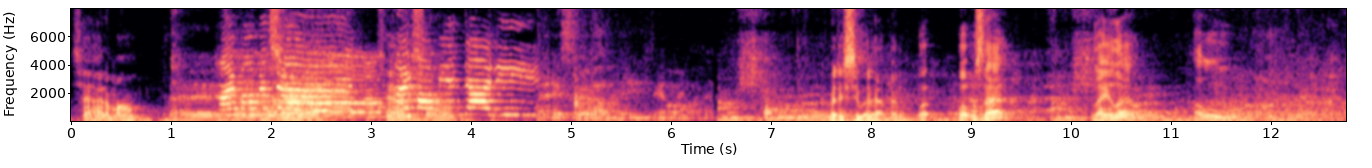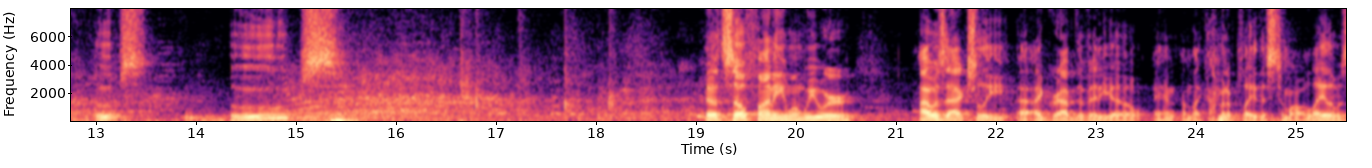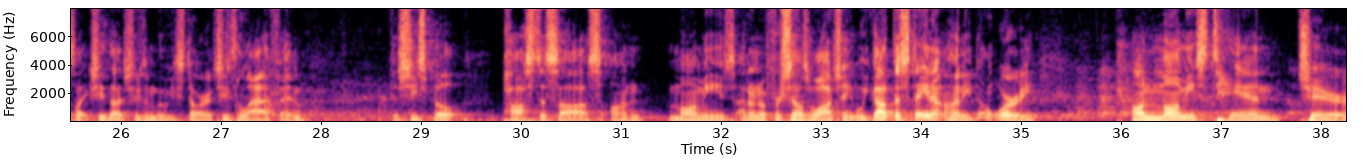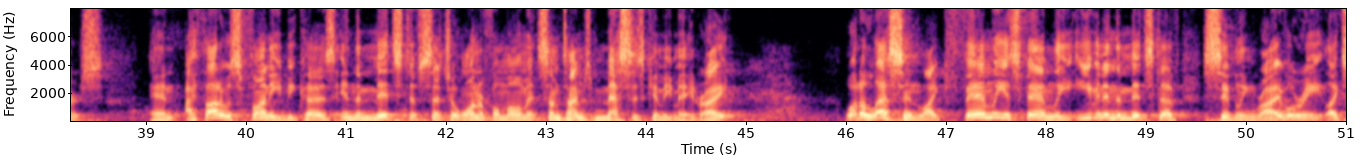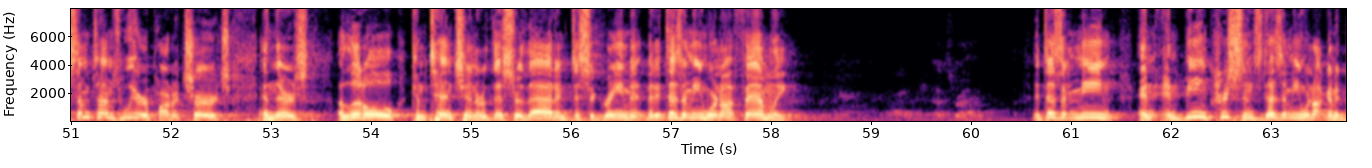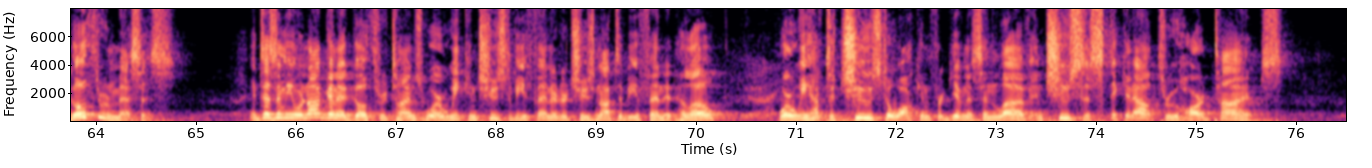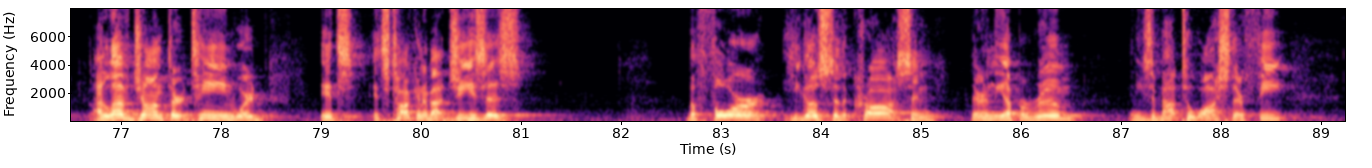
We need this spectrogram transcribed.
say hi to mom. Hi, Mom and Sarah. Dad. Say hi to Mommy Sarah. and Daddy. Everybody see what happened? What, what was that? Layla? Oh. Oops. Oops. It's so funny when we were, I was actually, uh, I grabbed the video and I'm like, I'm to play this tomorrow. Layla was like, she thought she was a movie star and she's laughing because she spilled pasta sauce on mommy's. I don't know if Rochelle's watching. We got the stain out, honey. Don't worry. On mommy's tan chairs. And I thought it was funny because in the midst of such a wonderful moment, sometimes messes can be made, right? What a lesson. Like, family is family, even in the midst of sibling rivalry. Like, sometimes we are a part of church and there's a little contention or this or that and disagreement, but it doesn't mean we're not family. That's right. It doesn't mean, and, and being Christians doesn't mean we're not going to go through messes. It doesn't mean we're not going to go through times where we can choose to be offended or choose not to be offended. Hello? Where we have to choose to walk in forgiveness and love and choose to stick it out through hard times. I love John 13 where it's it's talking about Jesus before he goes to the cross and they're in the upper room and he's about to wash their feet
